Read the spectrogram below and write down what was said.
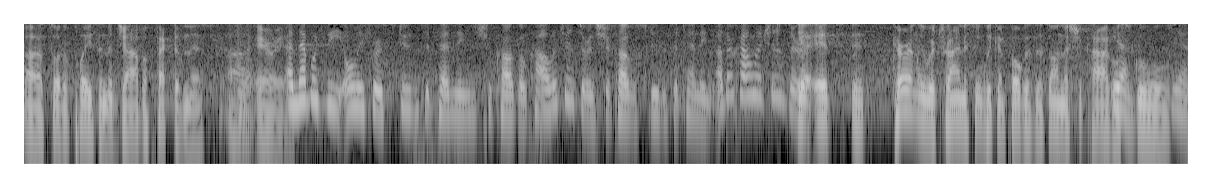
uh, sort of place in the job effectiveness uh, area. And that would be only for students attending Chicago colleges or Chicago students attending other colleges? Or? Yeah, it's it's currently we're trying to see if we can focus this on the Chicago Yeah, schools yeah.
